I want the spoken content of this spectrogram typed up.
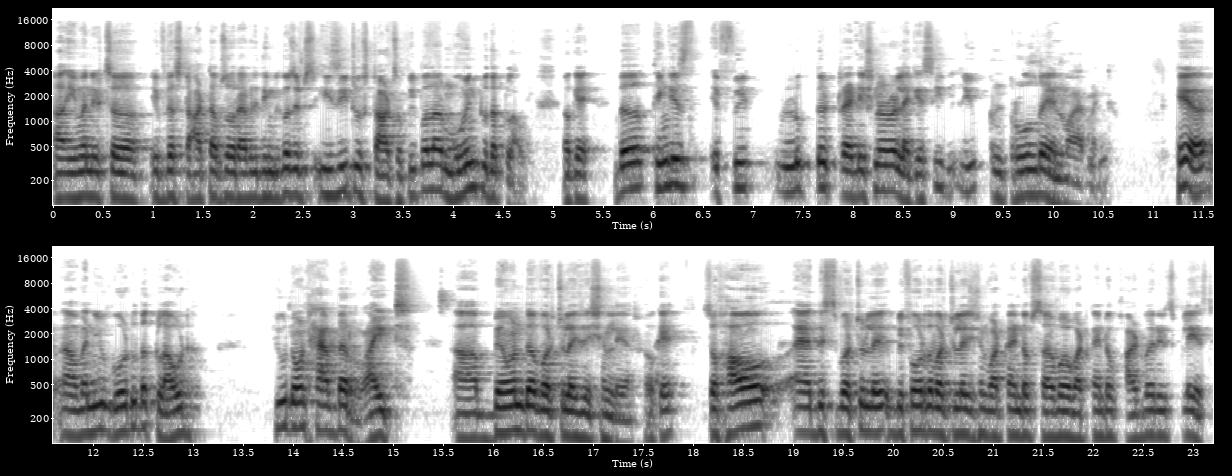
uh, even it's uh, if the startups or everything because it's easy to start so people are moving to the cloud okay the thing is if we look the traditional or legacy you control the environment. Here uh, when you go to the cloud you don't have the rights uh, beyond the virtualization layer okay? So how uh, this virtual before the virtualization what kind of server what kind of hardware is placed?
